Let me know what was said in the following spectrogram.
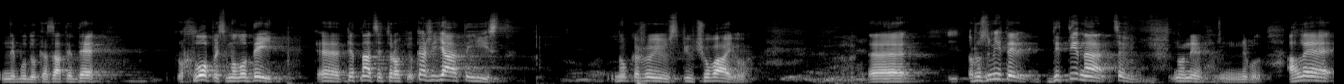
не буду казати, де хлопець молодий, е, 15 років, каже, я атеїст. Ну, кажу, співчуваю. Е, розумієте, дитина, це ну не, не буду. Але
